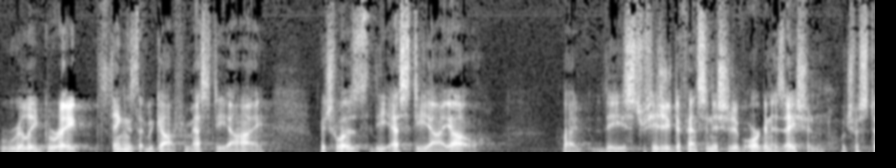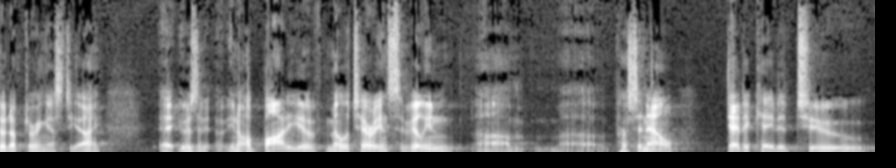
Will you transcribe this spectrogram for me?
really great things that we got from SDI, which was the SDIO right? The Strategic Defense Initiative Organization, which was stood up during SDI, it was a, you know a body of military and civilian um, uh, personnel dedicated to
